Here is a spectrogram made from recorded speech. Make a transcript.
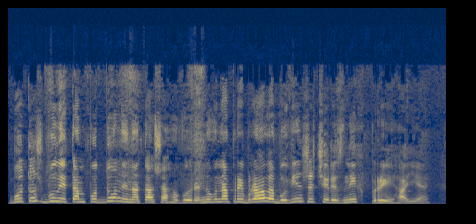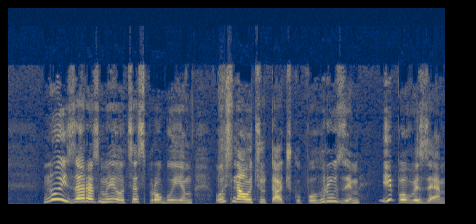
Бо то ж були там поддони, Наташа говорить, ну вона прибрала, бо він же через них пригає. Ну і зараз ми оце спробуємо ось на оцю тачку погрузимо і повеземо.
